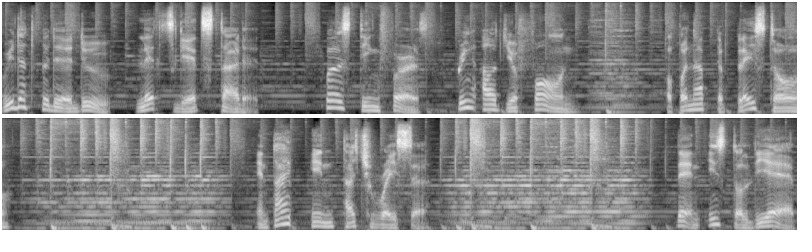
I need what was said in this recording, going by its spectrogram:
without further ado, let's get started. First thing first, bring out your phone. Open up the Play Store and type in Touch Racer. Then install the app.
